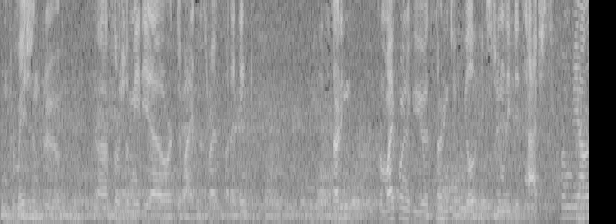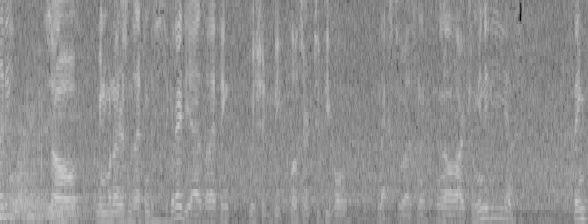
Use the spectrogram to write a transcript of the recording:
information through uh, social media or devices, right? But I think it's starting, from my point of view, it's starting to feel extremely detached from reality. So, I mean, one of the reasons that I think this is a good idea is that I think we should be closer to people next to us. You know, our community is think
